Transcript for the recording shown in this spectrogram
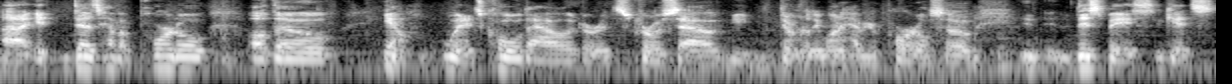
Uh, it does have a portal, although you know, when it's cold out or it's gross out, you don't really want to have your portal. So this space gets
